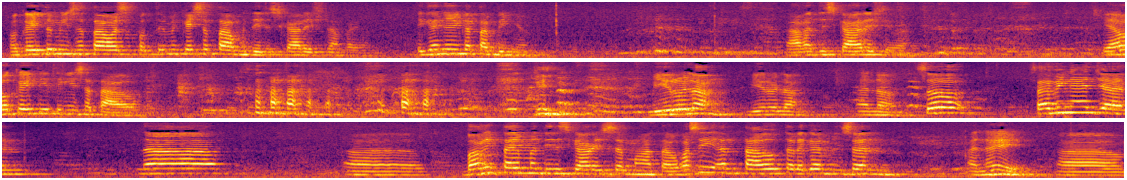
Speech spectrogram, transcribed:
Huwag kayo tumingin sa tao. Pag tumingin kayo sa tao, madi-discourage lang kayo. Tignan nyo yung katabi nyo. Nakaka-discourage, di ba? Kaya huwag kayo titingin sa tao. biro lang, biro lang. Ano? So, sabi nga dyan, na uh, bakit tayo ma-discourage sa mga tao? Kasi ang tao talaga minsan, ano eh, um,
